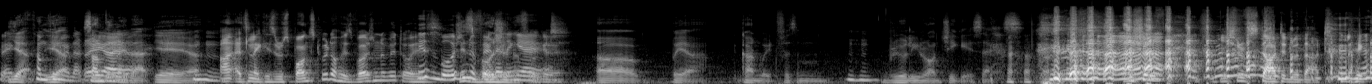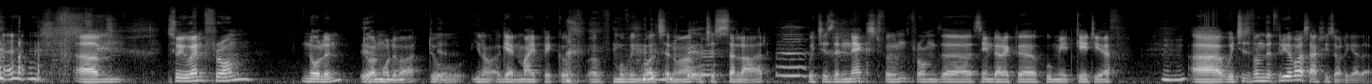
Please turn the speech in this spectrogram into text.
like yeah, something yeah, like that, right? Something yeah, like yeah. that. Yeah, yeah. yeah. Uh, as in like his response to it, or his version of it, or his, His version His of it, I think, of yeah, it. Yeah. Okay. Uh, but yeah, can't wait for some really raunchy gay sex. you should have started with that. like, um, so we went from Nolan to Yeah. Almodovar to Yeah. you know again my pick of, of moving world cinema, which is Salaar, which is the next film from the same director who made KGF. Uh, which is when the three of us actually saw together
